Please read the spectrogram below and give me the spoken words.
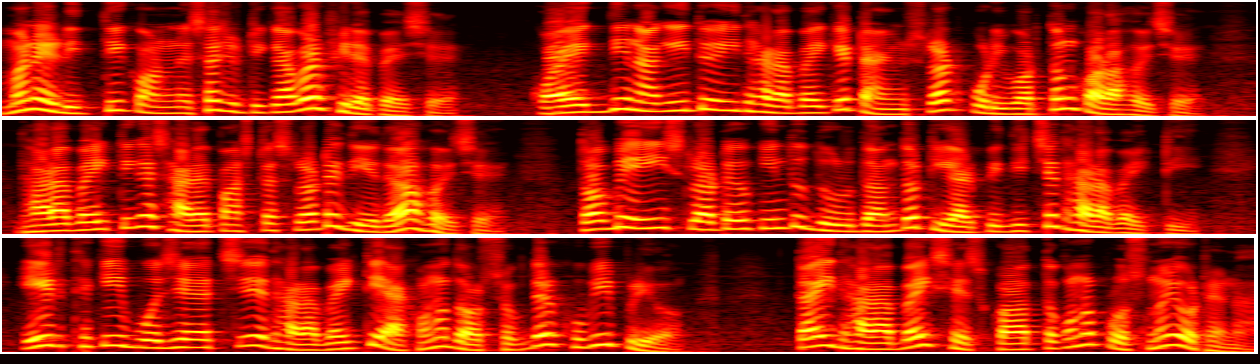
মানে ঋত্বিক অন্বেষা জুটিকে আবার ফিরে পেয়েছে। কয়েকদিন আগেই তো এই ধারাবাহিকে টাইম স্লট পরিবর্তন করা হয়েছে। ধারাবাহিকটিকে সাড়ে পাঁচটা স্লটে দিয়ে দেওয়া হয়েছে। তবে এই স্লটেও কিন্তু দুর্দান্ত টিআরপি দিচ্ছে ধারাবাহিকটি। এর থেকেই বোঝা যাচ্ছে যে ধারাবাহিকটি এখনও দর্শকদের খুবই প্রিয়। তাই ধারাবাহিক শেষ করার তো কোনো প্রশ্নই ওঠে না।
